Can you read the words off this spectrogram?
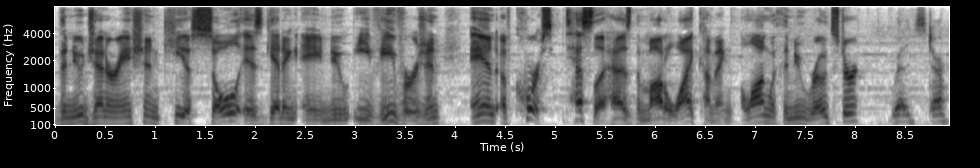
The new generation Kia Soul is getting a new EV version. And of course, Tesla has the Model Y coming, along with the new Roadster. Roadster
